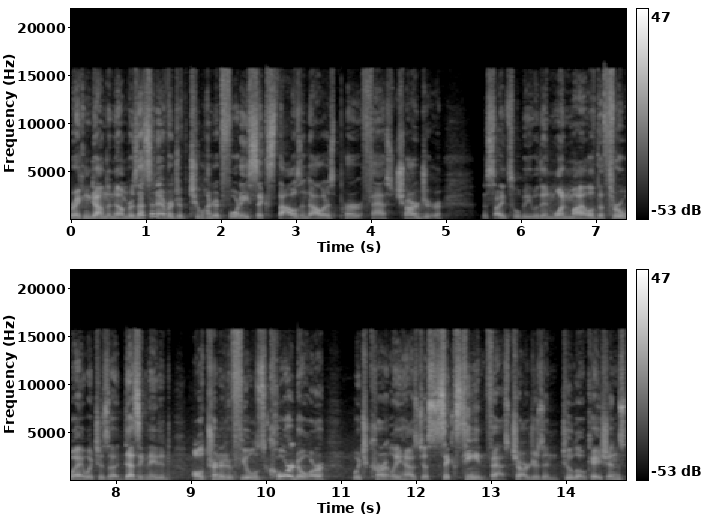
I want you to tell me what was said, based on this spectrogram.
Breaking down the numbers, that's an average of $246,000 per fast charger. The sites will be within one mile of the Thruway, which is a designated alternative fuels corridor which currently has just 16 fast chargers in two locations.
